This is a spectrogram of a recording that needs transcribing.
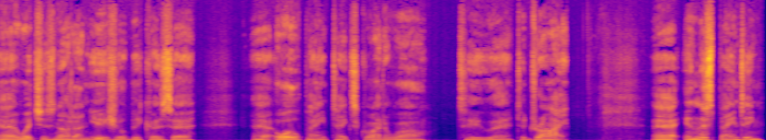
uh, which is not unusual because uh, uh oil paint takes quite a while to, uh, to dry. Uh, in this painting,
